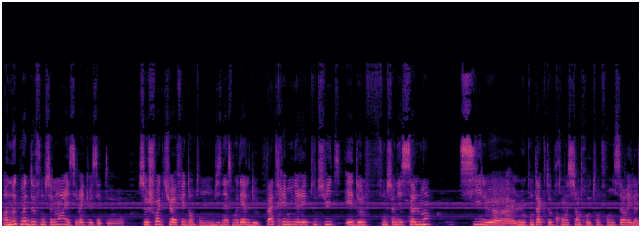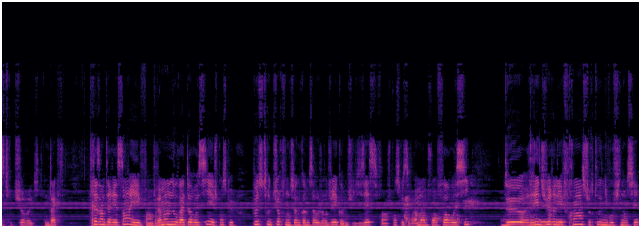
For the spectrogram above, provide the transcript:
un autre mode de fonctionnement. Et c'est vrai que cette euh, ce choix que tu as fait dans ton business model de pas te rémunérer tout de suite et de fonctionner seulement si le, euh, le contact prend aussi entre ton fournisseur et la structure euh, qui te contacte. Très intéressant et enfin vraiment novateur aussi et je pense que peu de structures fonctionnent comme ça aujourd'hui et comme tu le disais, enfin je pense que c'est vraiment un point fort aussi de réduire les freins surtout au niveau financier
